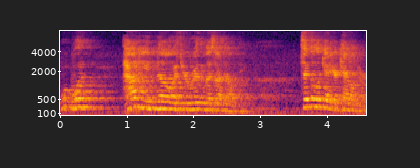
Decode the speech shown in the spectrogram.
What, what, how do you know if your rhythm is unhealthy? Take a look at your calendar.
